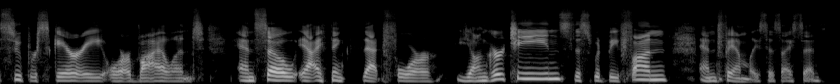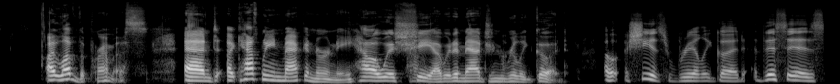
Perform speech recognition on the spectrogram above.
super scary or violent. And so I think that for younger teens, this would be fun and families, as I said. I love the premise. And uh, Kathleen McInerney, how is Oh. she? I would imagine really good. Oh, she is really good. This is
